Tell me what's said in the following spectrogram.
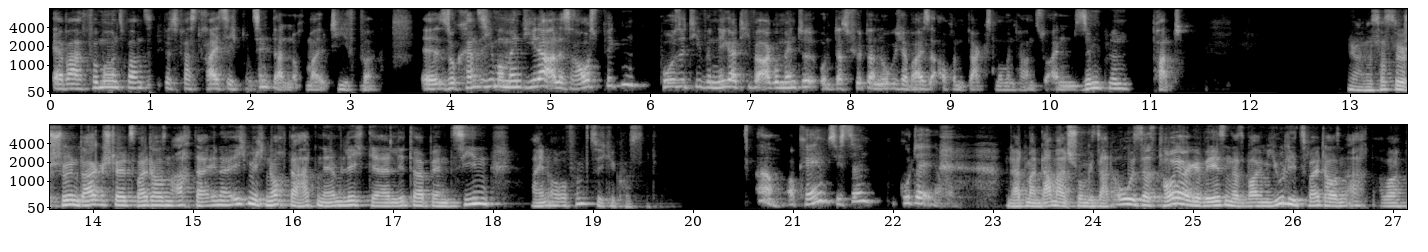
er war 25 bis fast 30 Prozent dann nochmal tiefer. Äh, so kann sich im Moment jeder alles rauspicken, positive, negative Argumente und das führt dann logischerweise auch im DAX momentan zu einem simplen Putt. Ja, das hast du schön dargestellt. 2008, da erinnere ich mich noch, da hat nämlich der Liter Benzin 1,50 Euro gekostet. Ah, okay, siehst du, gute Erinnerung. Und da hat man damals schon gesagt, oh, ist das teuer gewesen. Das war im Juli 2008. Aber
